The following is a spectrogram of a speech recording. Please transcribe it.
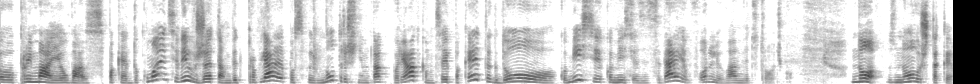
е, приймає у вас пакет документів і вже там відправляє по своїм внутрішнім так порядкам цей пакетик до комісії. Комісія засідає, оформлює вам відстрочку. Но знову ж таки,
